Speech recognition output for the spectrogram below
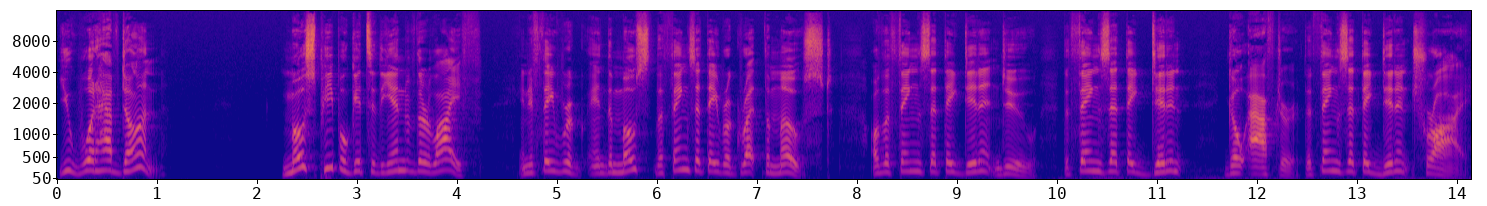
you would have done most people get to the end of their life and if they reg- and the most the things that they regret the most are the things that they didn't do, the things that they didn't go after, the things that they didn't try.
